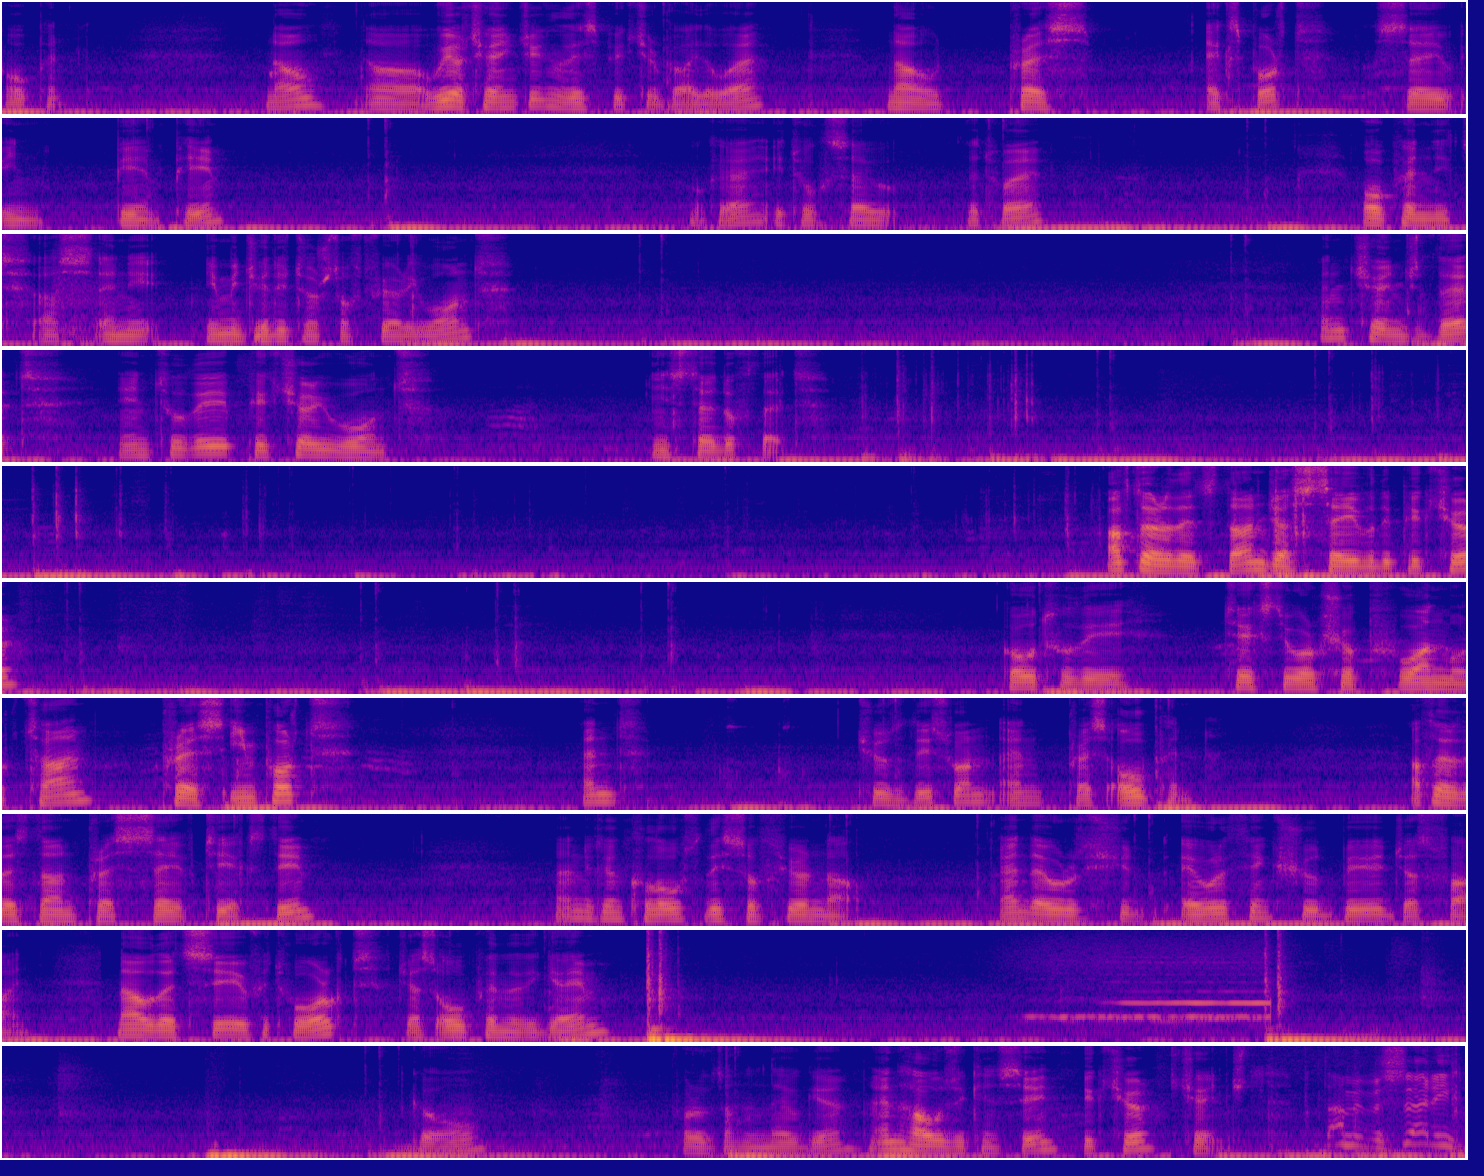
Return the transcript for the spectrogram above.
open. Now uh, we are changing this picture by the way. Now press export save in BMP okay it will save that way open it as any image editor software you want. And change that into the picture you want instead of that. After that's done just save the picture. Go to the TXD workshop one more time. Press import and choose this one and press open. After that's done press save txd. And you can close this software now. And should, everything should be just fine. Now let's see if it worked. Just open the game. Go. For example new game. And how as you can see picture changed Tommy Vercetti.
